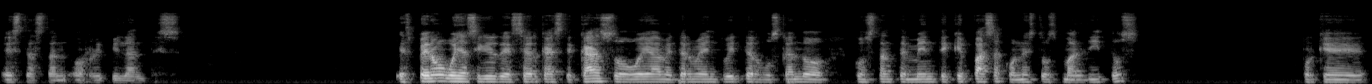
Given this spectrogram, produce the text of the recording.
estas tan horripilantes. Espero voy a seguir de cerca este caso, voy a meterme en Twitter buscando constantemente qué pasa con estos malditos, porque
